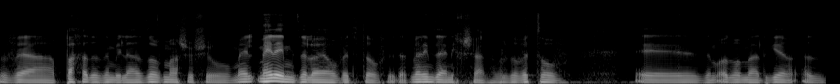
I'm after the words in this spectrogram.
והפחד הזה מלעזוב משהו שהוא, מילא אם זה לא היה עובד טוב, את יודעת, מילא אם זה היה נכשל, אבל זה עובד טוב. אה, זה מאוד מאוד מאתגר. אז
